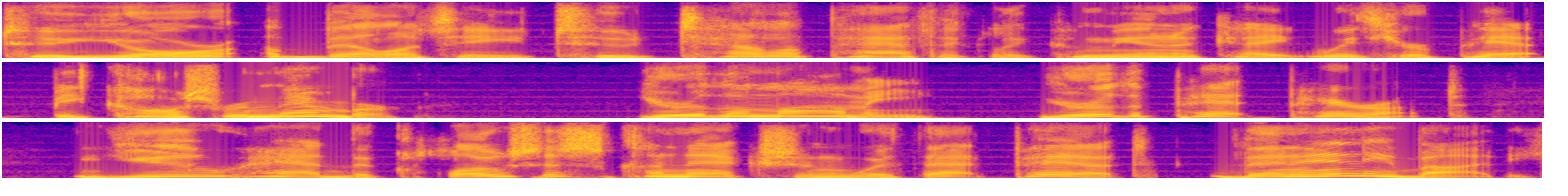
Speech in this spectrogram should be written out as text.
to your ability to telepathically communicate with your pet. Because remember, you're the mommy, you're the pet parent. You had the closest connection with that pet than anybody.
